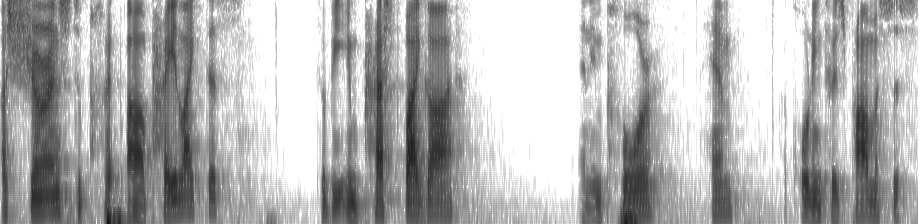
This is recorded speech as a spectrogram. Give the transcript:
assurance to pray, uh, pray like this, to be impressed by God and implore Him according to His promises.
